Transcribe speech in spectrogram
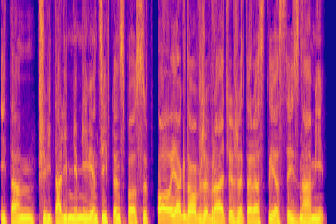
i tam przywitali mnie mniej więcej w ten sposób. O, jak dobrze, bracie, że teraz tu jesteś z nami.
